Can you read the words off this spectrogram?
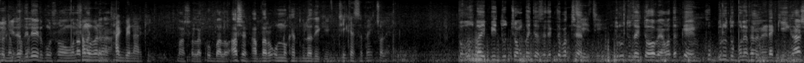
দুই কম দিলে এরকম সম্ভাবনা থাকবে সম্ভাবনা না। থাকবে না আর কি মাশাআল্লাহ খুব ভালো। আসেন আপনার অন্য ক্ষেতগুলো দেখি। ঠিক আছে ভাই চলেন। সবুজ ভাই বিদ্যুৎ চমকাইতেছে দেখতে পাচ্ছেন? দ্রুত যাইতে হবে। আমাদেরকে খুব দ্রুত বলে ফেলেন এটা কি ঘাস?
